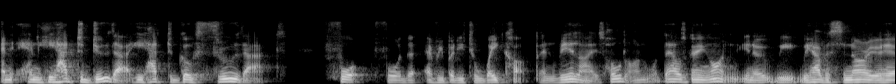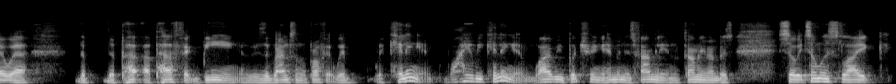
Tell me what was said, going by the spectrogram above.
and and he had to do that. He had to go through that for for the everybody to wake up and realize, hold on, what the hell's going on? You know, we we have a scenario here where the the a perfect being who is the grandson of the prophet, we're we're killing him. Why are we killing him? Why are we butchering him and his family and family members? So it's almost like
